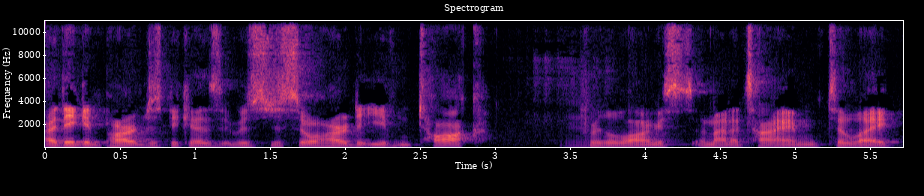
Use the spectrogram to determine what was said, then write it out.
I think in part just because it was just so hard to even talk mm. for the longest amount of time to like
